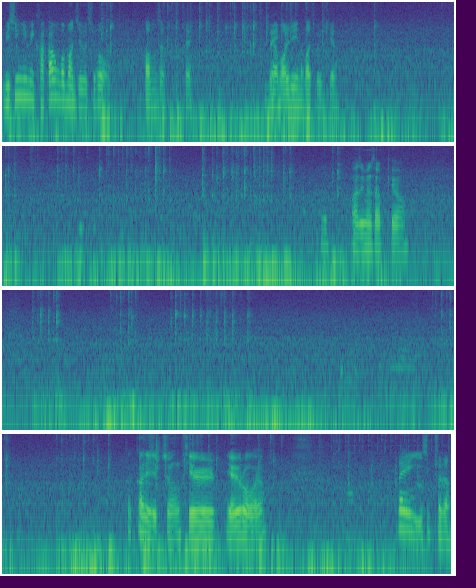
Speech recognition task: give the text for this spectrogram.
미식님이 가까운 것만 지우시고, 검은색 때. 네. 내가 멀리 있는 거 지울게요. 맞으면서 할게요 끝까지 집중 딜 여유로워요 프레이 20초 전.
